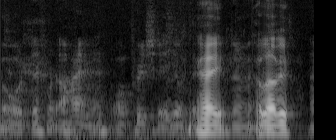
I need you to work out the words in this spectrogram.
Go different. All right, man. Well, appreciate you. Hey, for doing it. I love you. Uh,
